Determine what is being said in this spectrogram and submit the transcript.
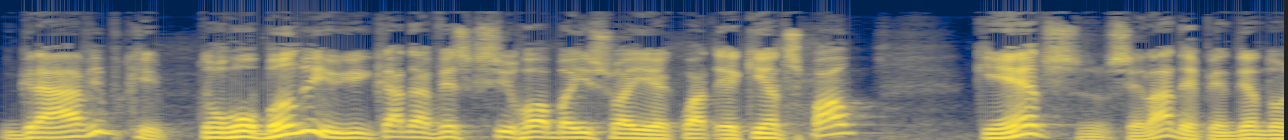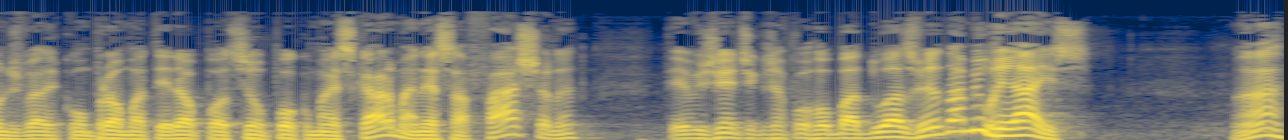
grave, porque estão roubando e, cada vez que se rouba isso aí é, quatro, é 500 pau. 500, sei lá, dependendo de onde vai comprar o material, pode ser um pouco mais caro, mas nessa faixa, né? Teve gente que já foi roubado duas vezes, dá mil reais. Ah,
